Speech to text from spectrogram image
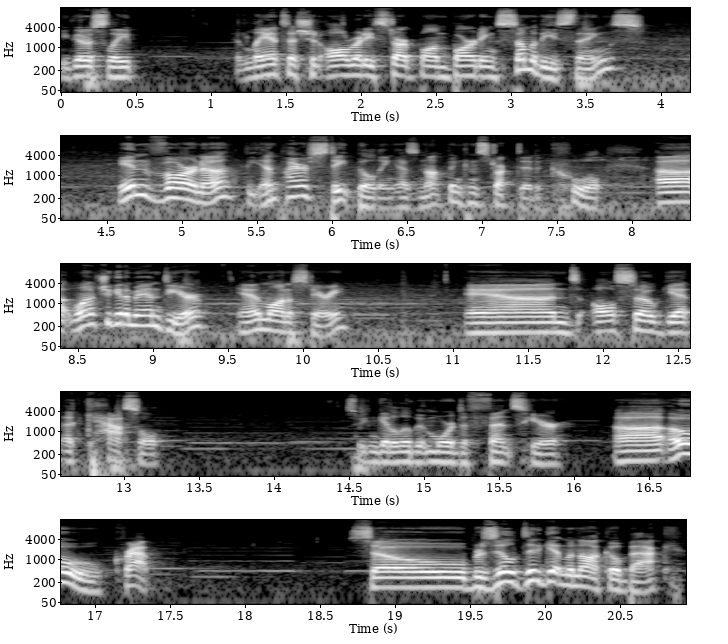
You go to sleep. Atlanta should already start bombarding some of these things. In Varna, the Empire State Building has not been constructed. Cool. Uh, why don't you get a mandir and a monastery, and also get a castle, so we can get a little bit more defense here. Uh, oh, crap. So, Brazil did get Monaco back.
